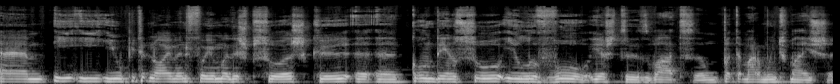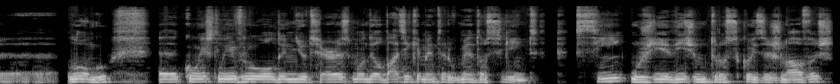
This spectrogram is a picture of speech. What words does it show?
Um, e, e, e, o Peter Neumann foi uma das pessoas que uh, condensou e levou este debate a um patamar muito mais longo com este livro Old and New Terrorism, onde ele basicamente argumenta o seguinte: sim, o jihadismo trouxe coisas novas,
